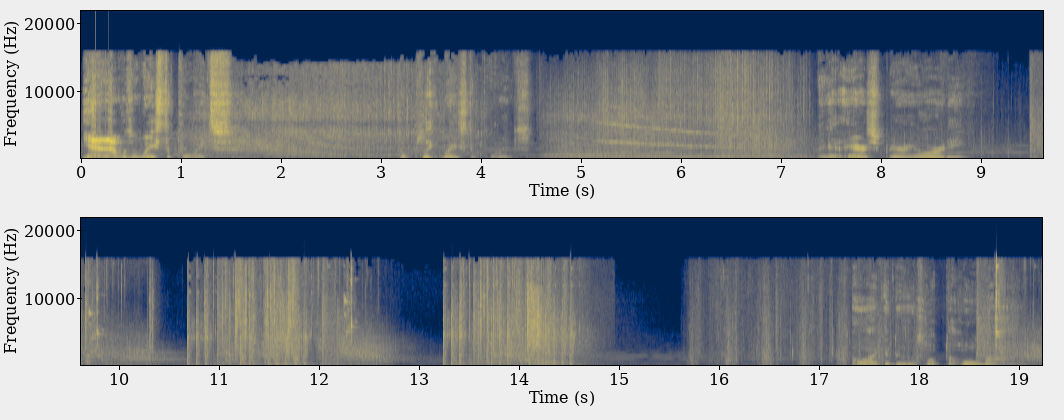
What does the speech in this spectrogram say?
Yeah, that was a waste of points. Complete waste of points. I got air superiority. All I could do is hope to hold on.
